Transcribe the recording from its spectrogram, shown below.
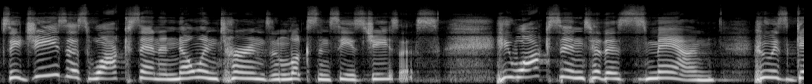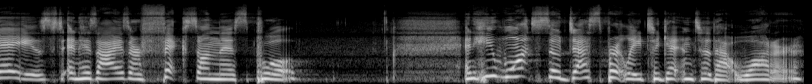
See, Jesus walks in and no one turns and looks and sees Jesus. He walks into this man who is gazed and his eyes are fixed on this pool. And he wants so desperately to get into that water,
